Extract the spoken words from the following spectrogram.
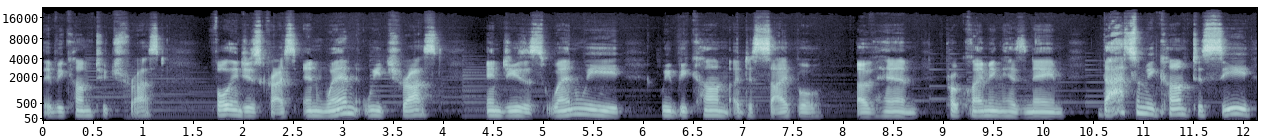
They become to trust fully in Jesus Christ. And when we trust in Jesus, when we we become a disciple of Him, proclaiming His name, that's when we come to see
